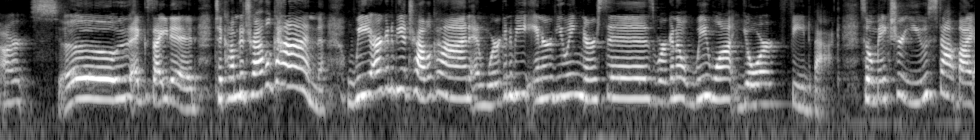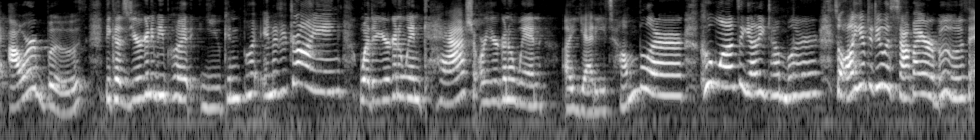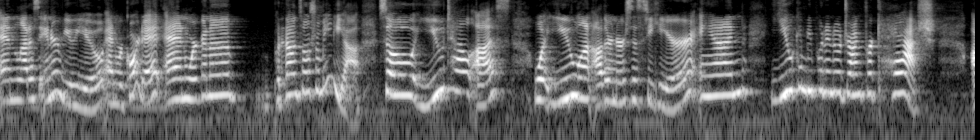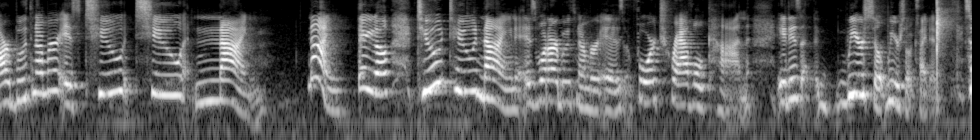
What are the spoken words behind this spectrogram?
are so excited to come to TravelCon. We are going to be at TravelCon and we're going to be interviewing nurses. We're to we want your feedback. So make sure you stop by our booth because you're going to be put you can put in a drawing whether you're going to win cash or you're going to win a Yeti tumbler. Who wants a Yeti tumbler? So all you have to do is stop by our booth and let us interview you and record it and we're to put it on social media. So you tell us what you want other nurses to hear and you can be put into a drawing for cash. Our booth number is 229. Nine. There you go. 229 is what our booth number is for TravelCon. It is we are so we are so excited. So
